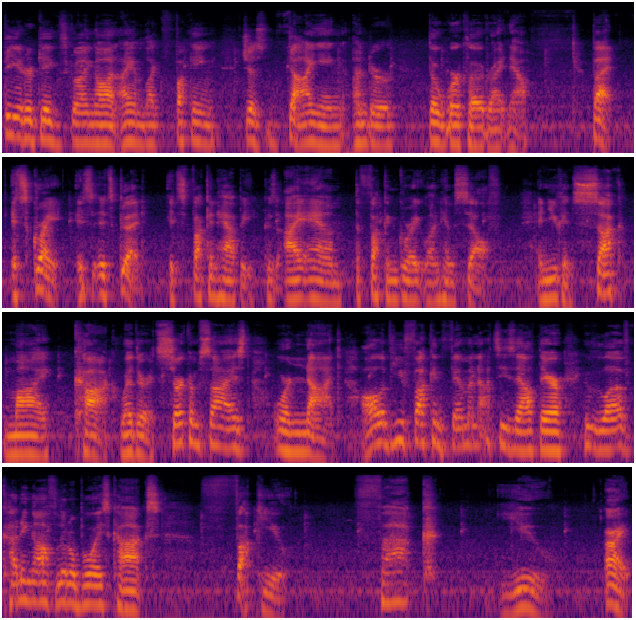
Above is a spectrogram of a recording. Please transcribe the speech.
theater gigs going on. I am like fucking just dying under the workload right now. But it's great. It's it's good. It's fucking happy because I am the fucking great one himself. And you can suck my cock, whether it's circumcised or not. All of you fucking feminazis out there who love cutting off little boys' cocks, fuck you. Fuck you. Alright.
